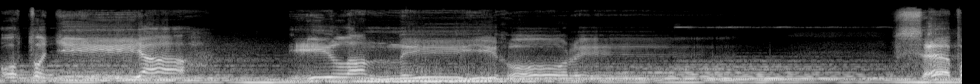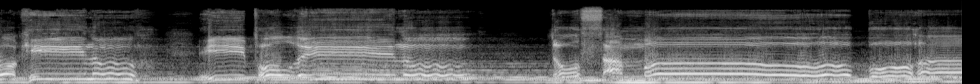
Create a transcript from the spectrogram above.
отоді я і гори. Все покину і полину до самого Бога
